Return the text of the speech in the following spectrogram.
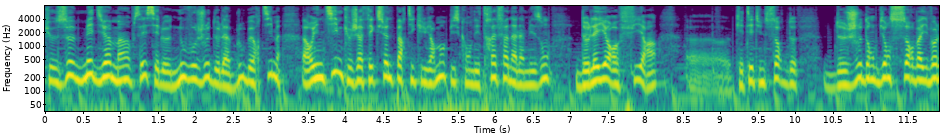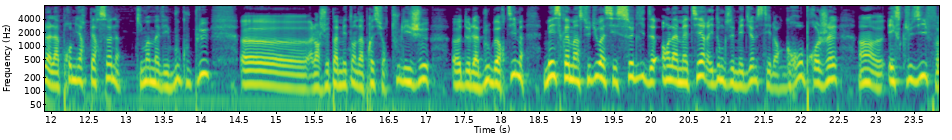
que The Medium, hein, vous savez, c'est le nouveau jeu de la Bluebird Team. Alors une team que j'affectionne particulièrement puisqu'on est très fan à la maison de Layer of Fear. Hein. Euh, qui était une sorte de, jeu d'ambiance survival à la première personne qui moi m'avait beaucoup plu. Euh, alors je vais pas m'étendre après sur tous les jeux euh, de la Bluebird Team, mais c'est quand même un studio assez solide en la matière et donc The Medium c'était leur gros projet hein, exclusif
